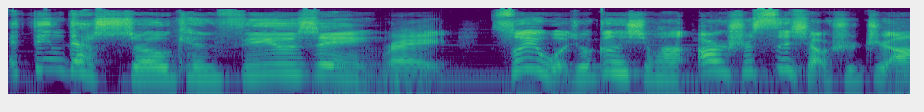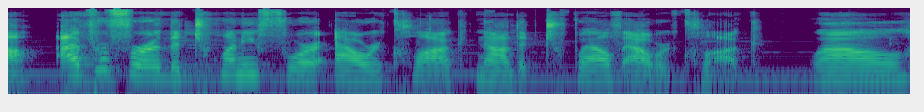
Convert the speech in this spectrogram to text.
I think that's so confusing, right? 所以我就更喜欢二十四小时制啊。I prefer the twenty-four hour clock, not the twelve hour clock. Well,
